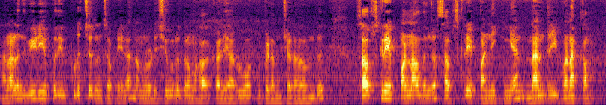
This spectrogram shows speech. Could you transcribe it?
அதனால் இந்த வீடியோ பதிவு பிடிச்சிருந்துச்சு அப்படின்னா நம்மளுடைய சிவருத்ர மகாகாளி அருள்வாக்குப்பிடம் சேனலை வந்து சப்ஸ்கிரைப் பண்ணாதவங்க சப்ஸ்கிரைப் பண்ணிக்கங்க. நன்றி வணக்கம்.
